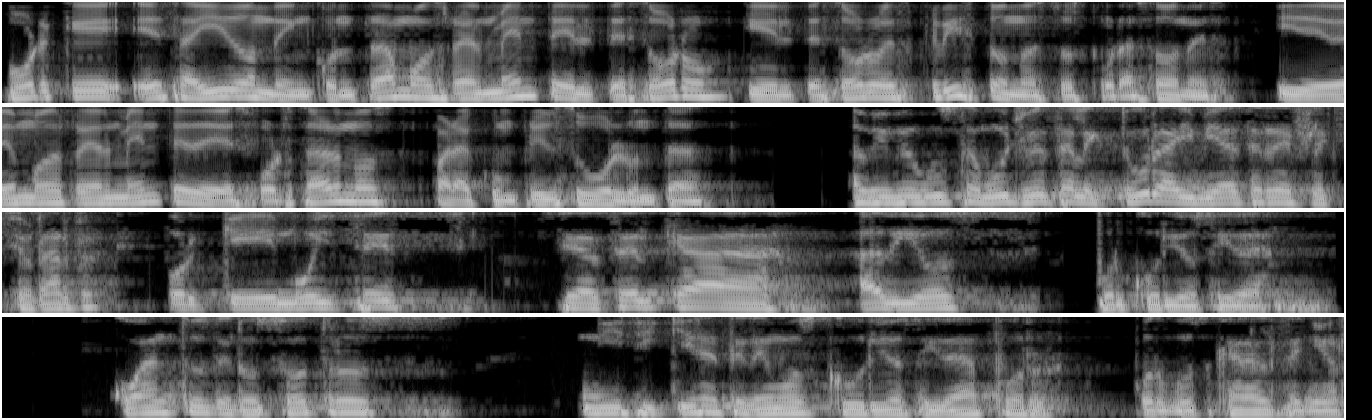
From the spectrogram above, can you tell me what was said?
porque es ahí donde encontramos realmente el tesoro, que el tesoro es Cristo en nuestros corazones y debemos realmente de esforzarnos para cumplir su voluntad. A mí me gusta mucho esta lectura y me hace reflexionar porque Moisés se acerca a Dios por curiosidad. ¿Cuántos de nosotros ni siquiera tenemos curiosidad por, por buscar al Señor?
